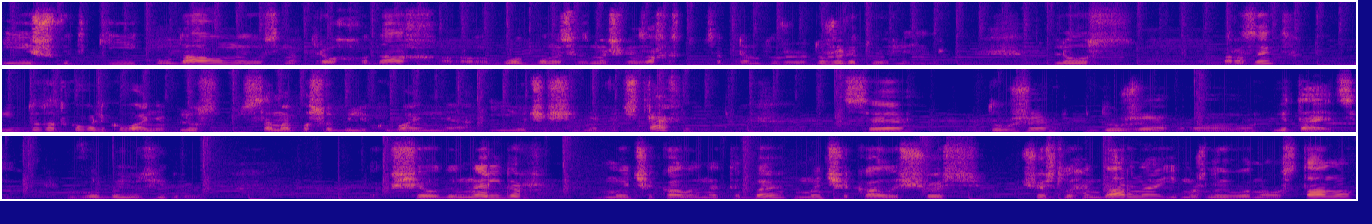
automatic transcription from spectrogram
І швидкі кулдауни, ось на трьох ходах, блок бонусів зменшення захисту це прям дуже, дуже рятує для гідр. Плюс паразит і додаткове лікування, плюс саме по собі лікування і очищення від штрафів. Це дуже-дуже е, вітається в бою з гідрою. Так, ще один Нельдер. Ми чекали не тебе, ми чекали щось, щось легендарне і, можливо, наостанок.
